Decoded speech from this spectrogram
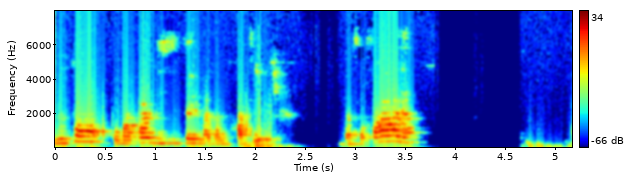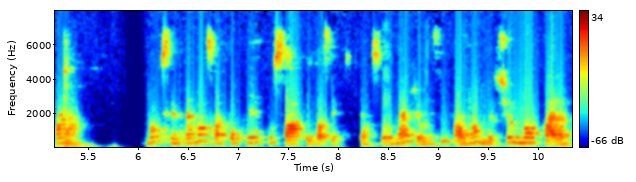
le temps qu'on va pas visiter Madame Pratique, ben ça sert à rien. Voilà. Donc c'est vraiment s'approprier tout ça. Et dans ces petits personnages, il y a aussi, par exemple, Monsieur Mental.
